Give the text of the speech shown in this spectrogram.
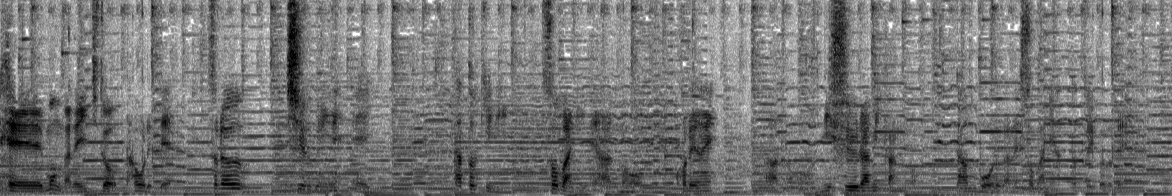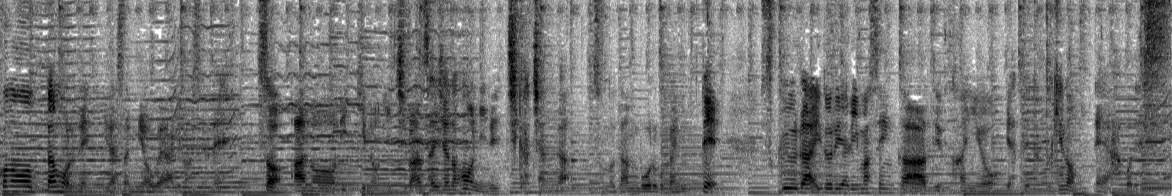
えー、門がね、一度倒れて、それを修復にね、えー、行った時に、そばにね、あの、これね、あの、西浦みかんの段ボールがね、そばにあったということで、この段ボールね、皆さん見覚えありますよね。そう、あの、一期の一番最初の方にね、ちかちゃんが、その段ボール箱に行って、スクールアイドルやりませんか？っていう勧誘をやってた時の、えー、箱です。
